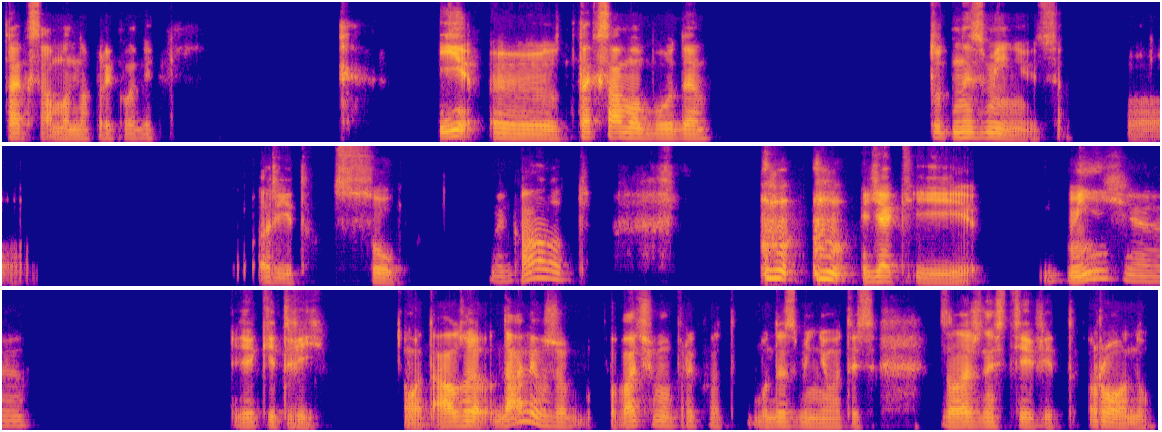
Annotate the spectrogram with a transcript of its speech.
так само на прикладі. І е, так само буде. Тут не змінюється о, рід су галут, як і мій, е, як і твій. От, але далі вже побачимо приклад, буде змінюватись в залежності від роду.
